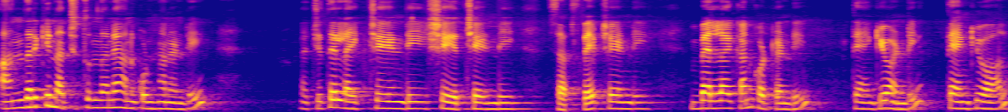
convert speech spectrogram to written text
అందరికీ నచ్చుతుందనే అనుకుంటున్నానండి. నచ్చితే లైక్ చేయండి షేర్ చేయండి సబ్స్క్రైబ్ చేయండి బెల్ ఐకాన్ కొట్టండి. థ్యాంక్ యూ అండి. Thank you all.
